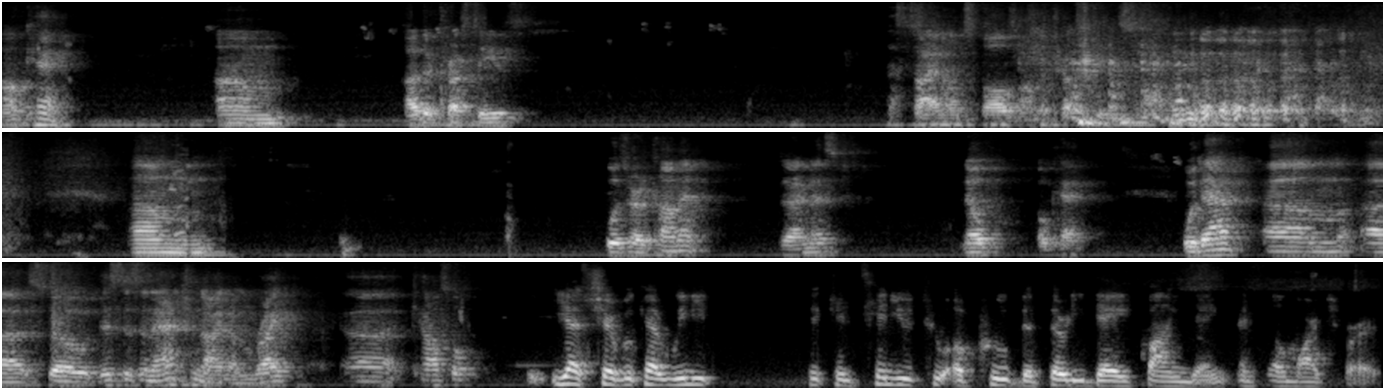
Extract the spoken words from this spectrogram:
Okay. Um, other trustees? The silence falls on the trustees. um, was there a comment that I missed? Nope. Okay. With that, um, uh, so this is an action item, right, uh, Council? Yes, Chair Bhuket, we need to continue to approve the 30-day finding until March 1st.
